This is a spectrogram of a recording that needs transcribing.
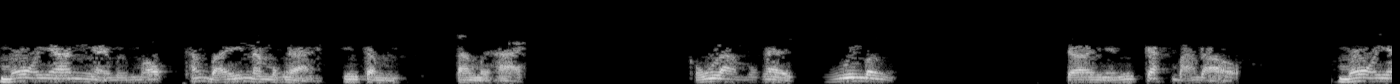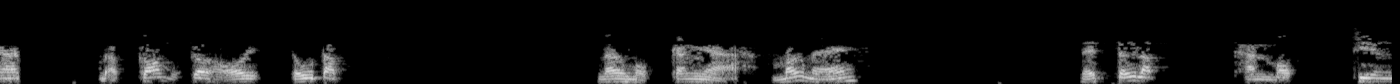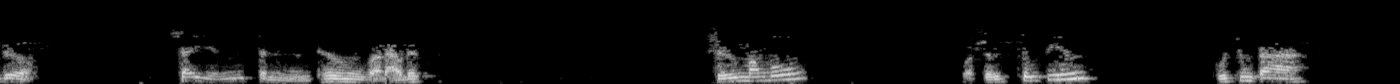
Montreal ngày 11 tháng 7 năm 1982 cũng là một ngày vui mừng cho những các bạn đạo. Montreal đã có một cơ hội tụ tập nơi một căn nhà mới mẻ để tự lập thành một thiên đường xây dựng tình thương và đạo đức. Sự mong muốn và sự tu tiến của chúng ta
